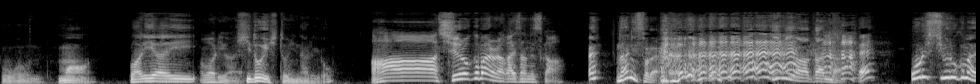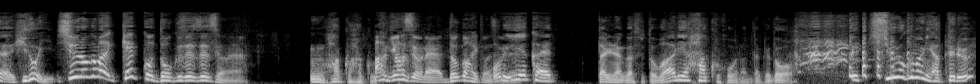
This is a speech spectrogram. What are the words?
そう、まあ、割合、割合ひどい人になるよ。あー、収録前の中井さんですか？え？何それ？意味がわかんない。え？俺収録前ひどい？収録前結構毒舌ですよね。うん、吐く吐く。あ、きますよね。毒入ってますよね。俺家帰ったりなんかすると割合吐く方なんだけど、え、収録前にやってる？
